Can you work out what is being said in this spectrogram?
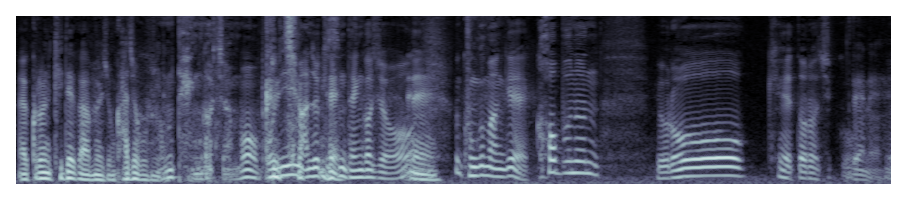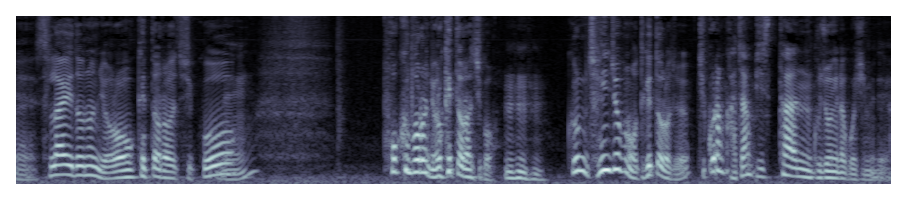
아, 그런 기대감을 좀 가져봅니다. 그럼 된 거죠. 뭐 본인이 그렇죠. 만족했으면 네. 된 거죠. 네. 궁금한 게 커브는 요렇게 떨어지고 예, 슬라이더는 요렇게 떨어지고 네. 포크볼은 요렇게 떨어지고 그럼 체인지업은 어떻게 떨어져요? 직구랑 가장 비슷한 구종이라고 보시면 돼요.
